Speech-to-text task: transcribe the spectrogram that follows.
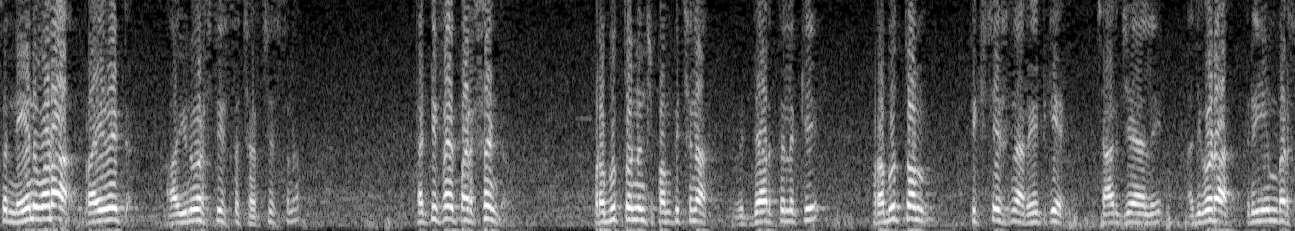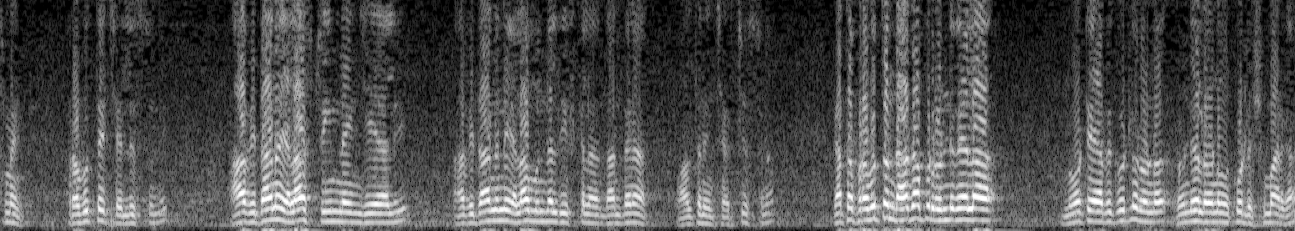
సో నేను కూడా ప్రైవేట్ యూనివర్సిటీస్తో చర్చిస్తున్నా. థర్టీ ఫైవ్ పర్సెంట్ ప్రభుత్వం నుంచి పంపించిన విద్యార్థులకి ప్రభుత్వం ఫిక్స్ చేసిన రేట్కే ఛార్జ్ చేయాలి. అది కూడా రీఇంబర్స్మెంట్ ప్రభుత్వం చెల్లిస్తుంది. ఆ విధానం ఎలా స్ట్రీమ్ లైన్ చేయాలి ఆ విధానాన్ని ఎలా ముందలు తీసుకెళ్ళాలి దానిపైన వాళ్ళతో నేను చర్చిస్తున్నా. గత ప్రభుత్వం దాదాపు రెండు వేల నూట యాభై కోట్లు రెండు రెండు వేల రెండు వందల కోట్లు సుమారుగా.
